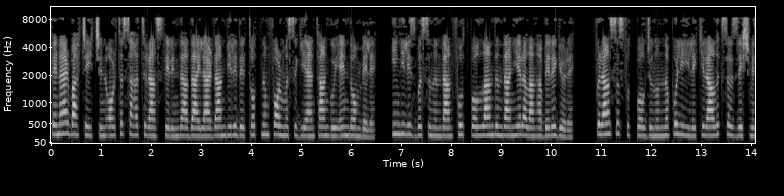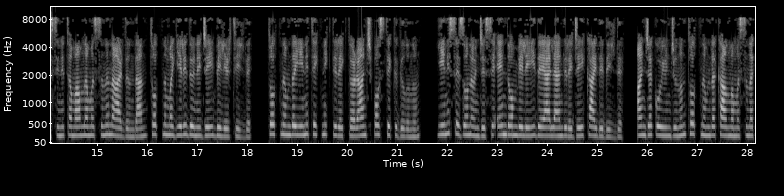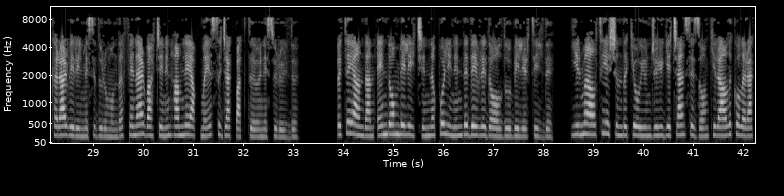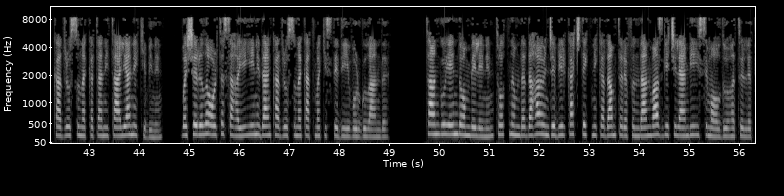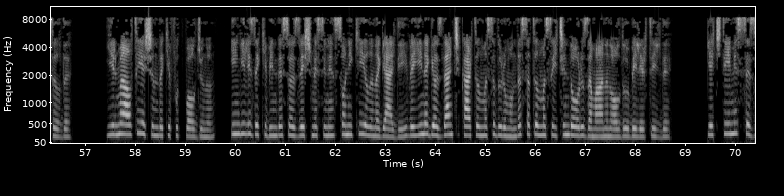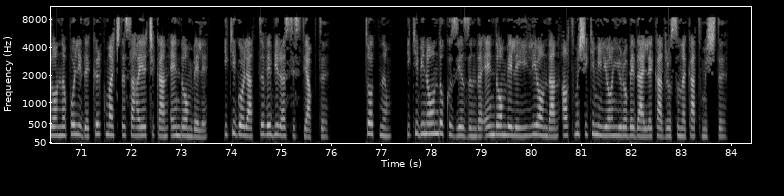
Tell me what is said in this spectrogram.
Fenerbahçe için orta saha transferinde adaylardan biri de Tottenham forması giyen Tanguy Endombele. İngiliz basınından Football London'dan yer alan habere göre, Fransız futbolcunun Napoli ile kiralık sözleşmesini tamamlamasının ardından Tottenham'a geri döneceği belirtildi. Tottenham'da yeni teknik direktör Ange Postecoglou'nun, yeni sezon öncesi Endombele'yi değerlendireceği kaydedildi. Ancak oyuncunun Tottenham'da kalmamasına karar verilmesi durumunda Fenerbahçe'nin hamle yapmaya sıcak baktığı öne sürüldü. Öte yandan Endombele için Napoli'nin de devrede olduğu belirtildi. 26 yaşındaki oyuncuyu geçen sezon kiralık olarak kadrosuna katan İtalyan ekibinin, başarılı orta sahayı yeniden kadrosuna katmak istediği vurgulandı. Tanguy Endombele'nin Tottenham'da daha önce birkaç teknik adam tarafından vazgeçilen bir isim olduğu hatırlatıldı. 26 yaşındaki futbolcunun, İngiliz ekibinde sözleşmesinin son iki yılına geldiği ve yine gözden çıkartılması durumunda satılması için doğru zamanın olduğu belirtildi. Geçtiğimiz sezon Napoli'de 40 maçta sahaya çıkan Endombele, 2 gol attı ve 1 asist yaptı. Tottenham, 2019 yazında Endombele'yi Lyon'dan 62 milyon euro bedelle kadrosuna katmıştı.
